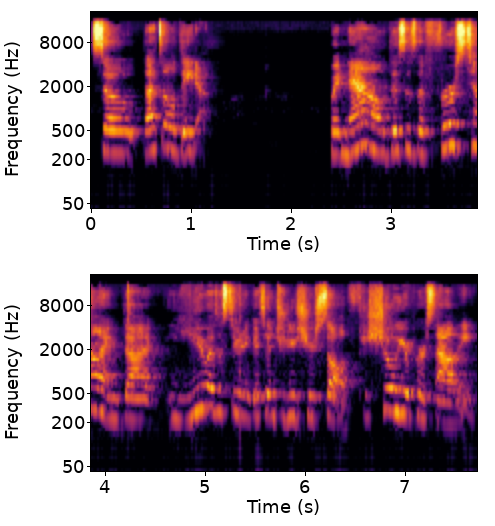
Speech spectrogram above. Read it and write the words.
So that's all data. But now this is the first time that you as a student get to introduce yourself, to show your personality,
